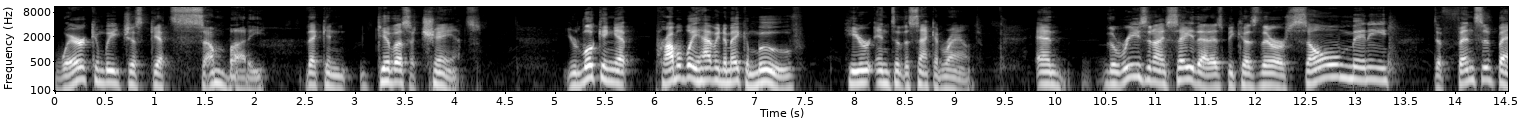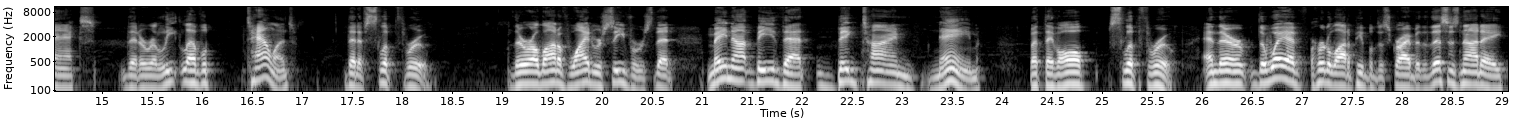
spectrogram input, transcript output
where can we just get somebody that can give us a chance? You're looking at probably having to make a move here into the second round. And the reason I say that is because there are so many defensive backs that are elite level talent that have slipped through. There are a lot of wide receivers that may not be that big time name, but they've all slipped through. And they're the way I've heard a lot of people describe it this is not a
